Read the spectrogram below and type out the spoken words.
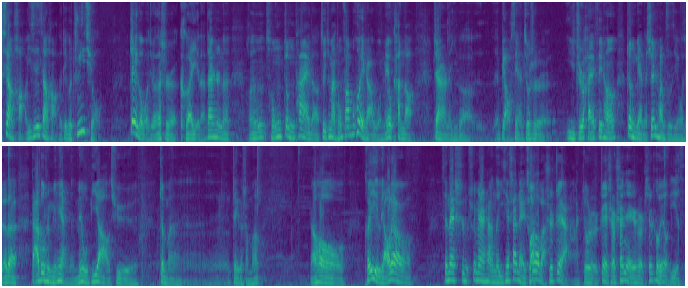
向好、一心向好的这个追求，这个我觉得是可以的。但是呢，从从正泰的，最起码从发布会上，我没有看到这样的一个表现，就是一直还非常正面的宣传自己。我觉得大家都是明眼人，没有必要去这么、呃这个什么。然后可以聊聊现在市市面上的一些山寨车吧。是这样啊，就是这事儿山寨这事儿其实特别有意思，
